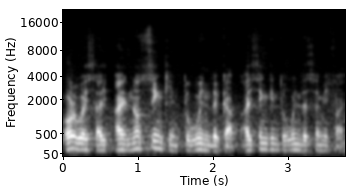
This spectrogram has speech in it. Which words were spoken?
always I, I'm not thinking to win the cup. I'm thinking to win the semi-final.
